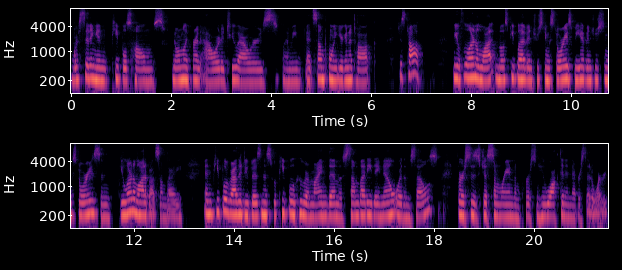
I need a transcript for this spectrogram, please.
We're sitting in people's homes normally for an hour to two hours. I mean, at some point you're going to talk, just talk. you learn a lot. Most people have interesting stories. We have interesting stories, and you learn a lot about somebody. And people rather do business with people who remind them of somebody they know or themselves versus just some random person who walked in and never said a word.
